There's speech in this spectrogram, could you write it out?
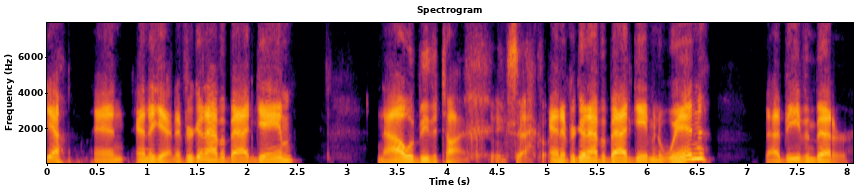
Yeah. And and again, if you're gonna have a bad game, now would be the time. exactly. And if you're gonna have a bad game and win, that'd be even better.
